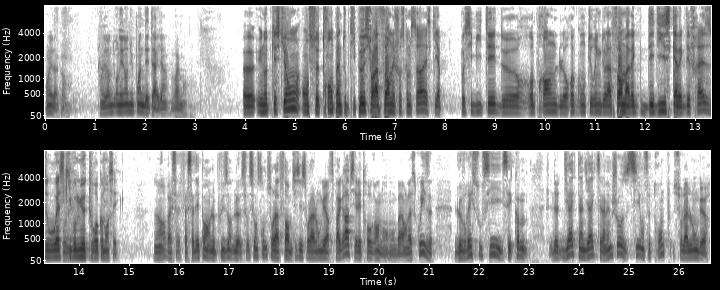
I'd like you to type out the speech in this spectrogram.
on est d'accord. On est dans, du- on est dans du point de détail, hein, vraiment. Euh, une autre question, on se trompe un tout petit peu sur la forme, les choses comme ça. Est-ce qu'il y a possibilité de reprendre le recontouring de la forme avec des disques, avec des fraises, ou est-ce qu'il vaut mieux tout recommencer? Non, bah, ça, dépend. Le plus, le- si on se trompe sur la forme, si c'est sur la longueur, c'est pas grave. Si elle est trop grande, on, bah, on la squeeze. Le vrai souci, c'est comme le direct et indirect, c'est la même chose. Si on se trompe sur la longueur,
